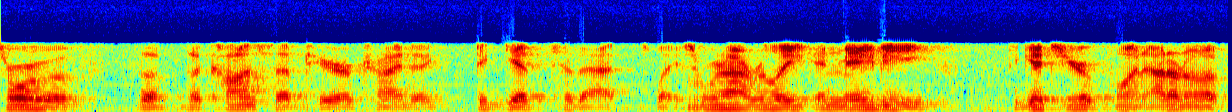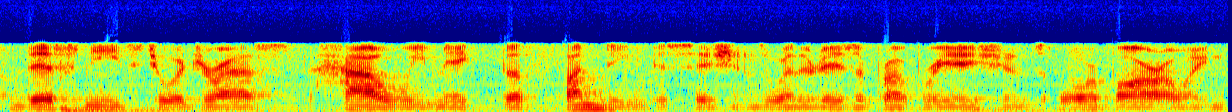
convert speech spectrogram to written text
sort of the, the concept here of trying to, to get to that place. We're not really, and maybe, to get to your point, I don't know if this needs to address how we make the funding decisions, whether it is appropriations or borrowing.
